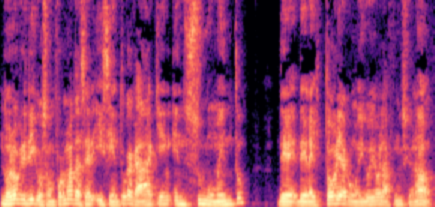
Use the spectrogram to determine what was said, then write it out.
no lo critico, son formas de hacer y siento que a cada quien en su momento de, de la historia, como digo yo, le ha funcionado.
